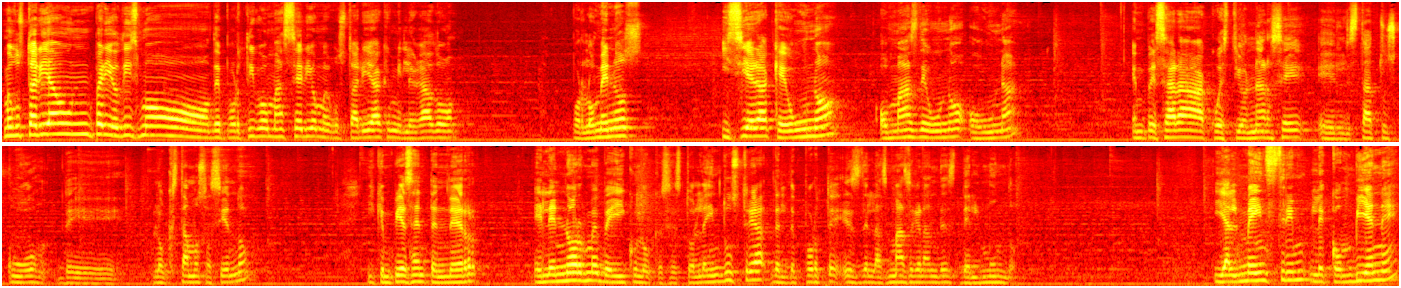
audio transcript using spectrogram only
me gustaría un periodismo deportivo más serio, me gustaría que mi legado, por lo menos, hiciera que uno, o más de uno, o una, empezara a cuestionarse el status quo de lo que estamos haciendo y que empiece a entender el enorme vehículo que es esto. La industria del deporte es de las más grandes del mundo. Y al mainstream le conviene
